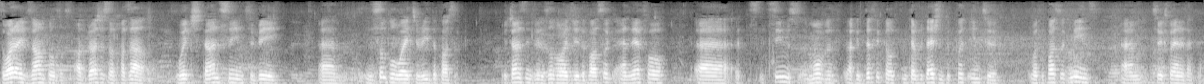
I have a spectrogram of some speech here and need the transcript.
So what are examples of, of drashas of Chazal which don't seem to be um, the simple way to read the pasuk? Which don't seem to be the simple way to read the pasuk, and therefore uh, it, it, seems more a, like a difficult interpretation to put into what the pasuk means um, to explain it like that.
